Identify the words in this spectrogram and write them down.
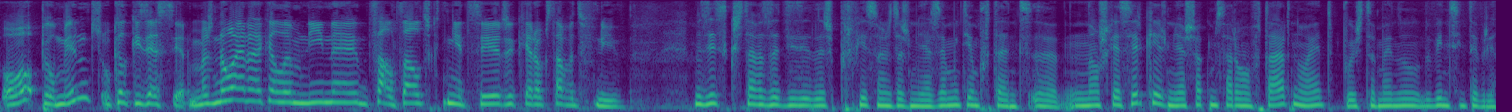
ou pelo menos o que ele quisesse ser, mas não era aquela menina de saltos altos que tinha de ser, que era o que estava definido. Mas isso que estavas a dizer das profissões das mulheres é muito importante. Uh, não esquecer que as mulheres já começaram a votar, não é? Depois também do, do 25 de Abril.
